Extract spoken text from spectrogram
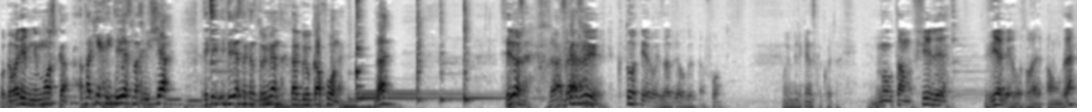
поговорим немножко о таких интересных вещах, о таких интересных инструментах, как глюкофоны. Да? Сережа, Да, скажи, кто первый изобрел глюкофон? Ой, американец какой-то. Ну, там Фели Вега его звали, по-моему, да?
